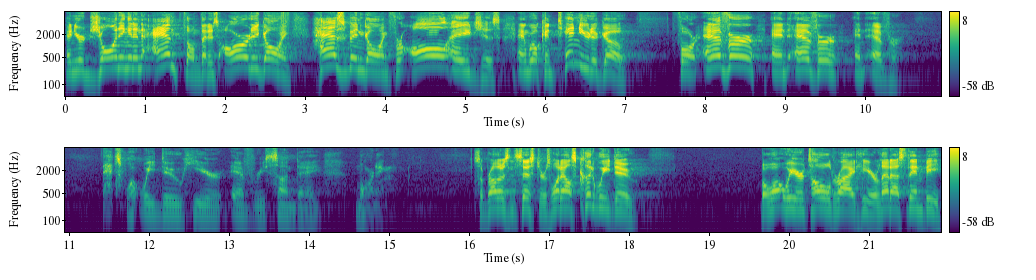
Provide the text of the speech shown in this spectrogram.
and you're joining in an anthem that is already going, has been going for all ages, and will continue to go forever and ever and ever. That's what we do here every Sunday morning. So, brothers and sisters, what else could we do? But what we are told right here, let us then be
